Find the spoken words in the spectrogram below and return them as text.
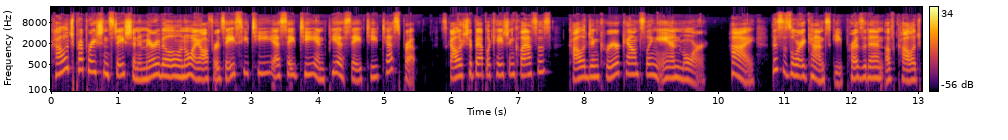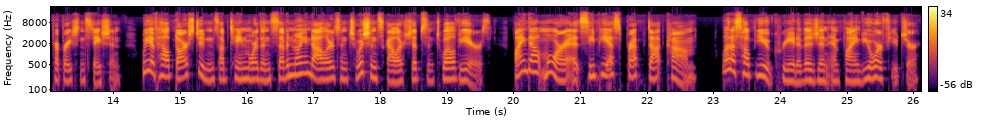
College Preparation Station in Maryville, Illinois offers ACT, SAT, and PSAT test prep, scholarship application classes, college and career counseling, and more. Hi, this is Lori Konski, president of College Preparation Station. We have helped our students obtain more than $7 million in tuition scholarships in 12 years. Find out more at cpsprep.com. Let us help you create a vision and find your future.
